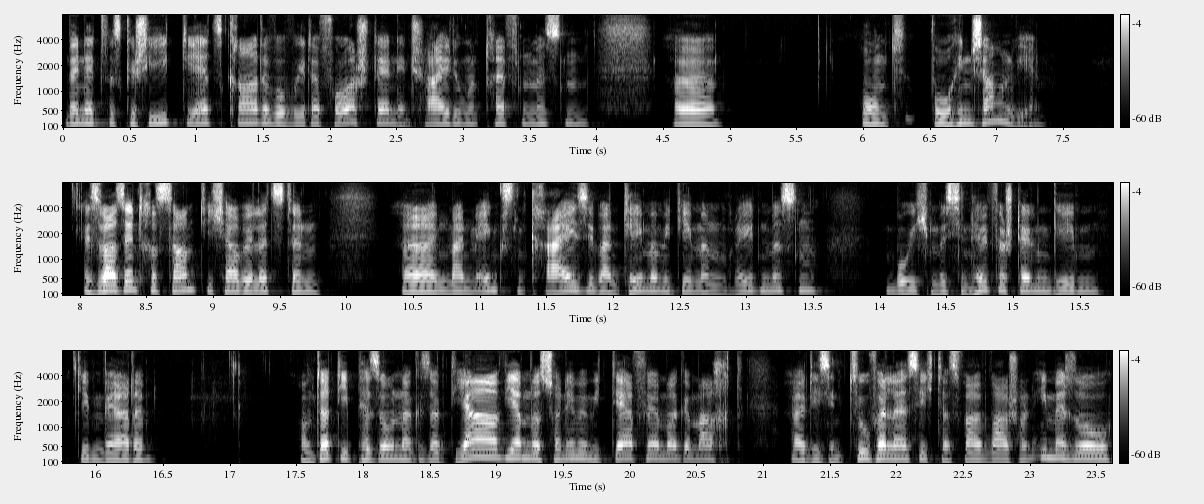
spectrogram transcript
wenn etwas geschieht, jetzt gerade, wo wir davor stehen, Entscheidungen treffen müssen. Äh, und wohin schauen wir? Es war sehr interessant. Ich habe letztens äh, in meinem engsten Kreis über ein Thema mit jemandem reden müssen, wo ich ein bisschen Hilfestellung geben, geben werde. Und da hat die Person dann gesagt, ja, wir haben das schon immer mit der Firma gemacht, äh, die sind zuverlässig, das war, war schon immer so,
